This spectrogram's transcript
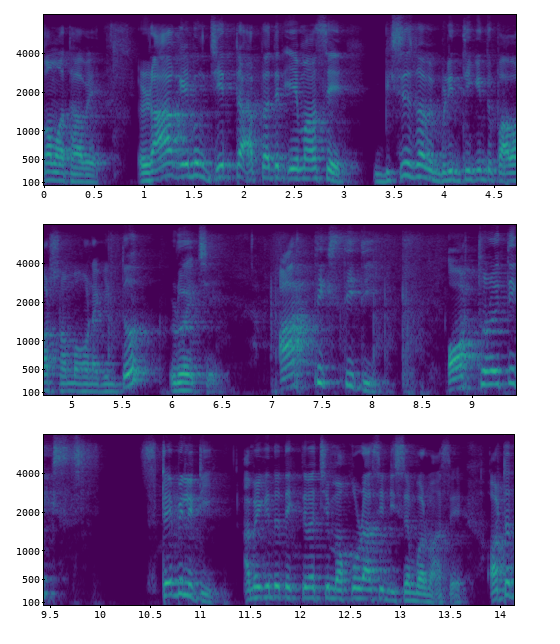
কমাতে হবে। রাগ এবং জেদটা আপনাদের এ মাসে বিশেষভাবে বৃদ্ধি কিন্তু পাওয়ার সম্ভাবনা কিন্তু রয়েছে। আর্থিক স্থিতি, অর্থনৈতিক স্টেবিলিটি আমি কিন্তু দেখতে পাচ্ছি মকর রাশি ডিসেম্বর মাসে। অর্থাৎ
